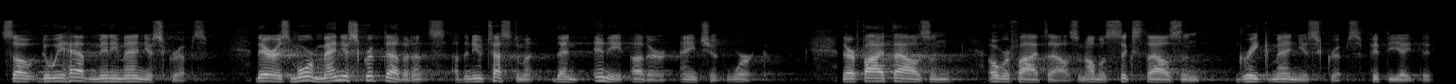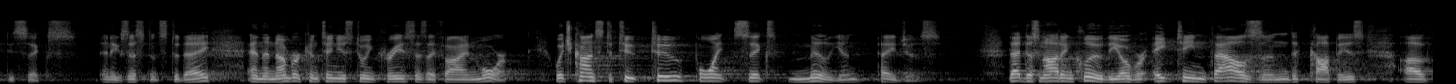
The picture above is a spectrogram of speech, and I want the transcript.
So, do we have many manuscripts? There is more manuscript evidence of the New Testament than any other ancient work. There are 5,000, over 5,000, almost 6,000 Greek manuscripts, 58, 56, in existence today, and the number continues to increase as they find more, which constitute 2.6 million pages. That does not include the over 18,000 copies of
